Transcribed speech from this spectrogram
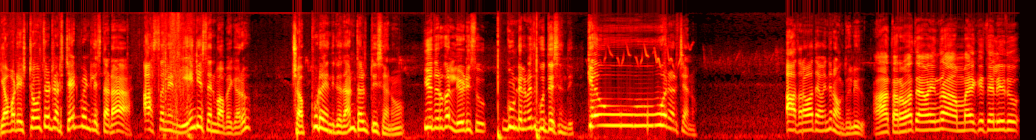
ఎవడి ఇష్టం వచ్చేటట్టు స్టేట్మెంట్లు ఇస్తాడా? అసలు నేను ఏం చేశాను బాబాయ్ గారు? చప్పుడైంది కదా అని తలుపు తీశాను. ఎదురుగా లేడీసు గుండెల మీద గుద్దేసింది. కేవ్ నడిచాను ఆ తర్వాత ఏమైంది నాకు తెలియదు ఆ తర్వాత ఏమైందో ఆ అమ్మాయికి తెలియదు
